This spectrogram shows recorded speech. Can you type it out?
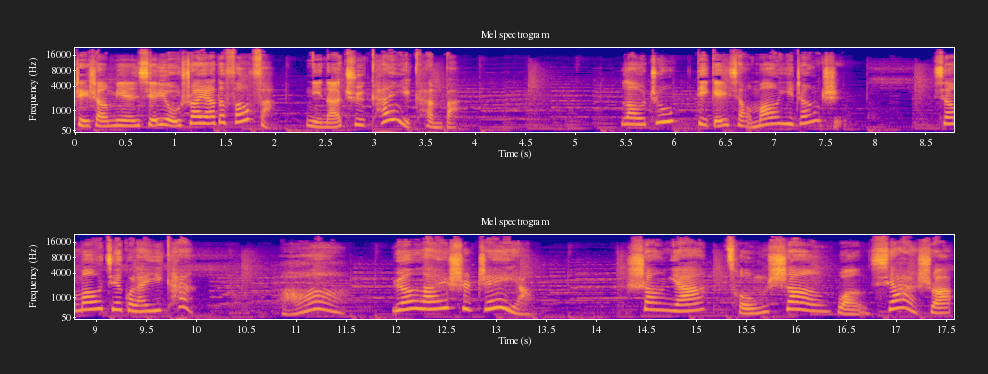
这上面写有刷牙的方法，你拿去看一看吧。”老朱递给小猫一张纸，小猫接过来一看，啊，原来是这样。上牙从上往下刷，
